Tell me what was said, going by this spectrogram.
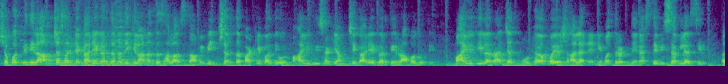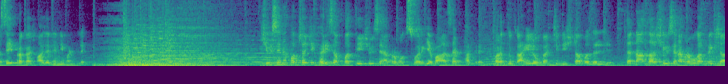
शपथविधीला आमच्यासारख्या कार्यकर्त्यांना देखील आनंद झाला असता आम्ही बिनशर्त पाठिंबा देऊन महायुतीसाठी आमचे कार्यकर्ते राबत होते. महायुतीला राज्यात मोठं अपयश आल्याने निमंत्रण देण्यास ते विसरले असतील असेही प्रकाश महाजन यांनी म्हटले. शिवसेना पक्षाची खरी संपत्ती शिवसेना प्रमुख स्वर्गीय बाळासाहेब ठाकरे. परंतु काही लोकांची निष्ठा बदलली. त्यांना आता शिवसेना प्रमुखांपेक्षा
